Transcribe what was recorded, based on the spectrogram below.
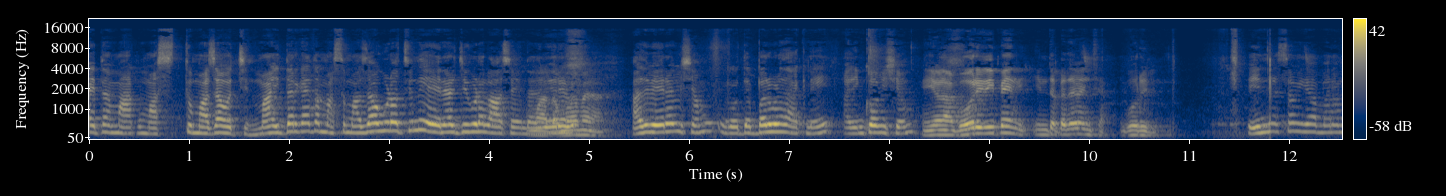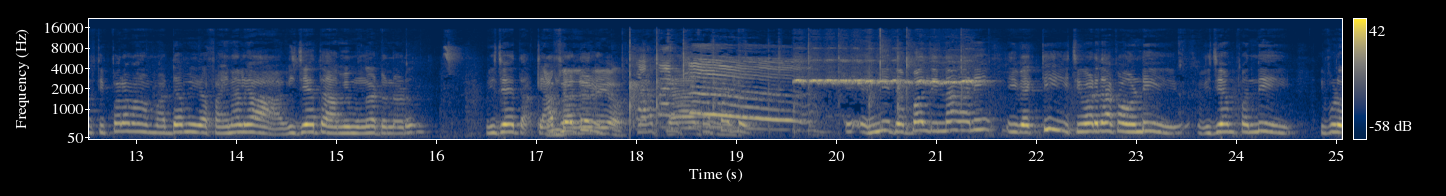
అయితే మాకు మస్తు మజా వచ్చింది. మా ఇద్దరికి అయితే మస్తు మజా కూడా వచ్చింది ఎనర్జీ కూడా లాస్ అయింది. అది వేరే అది వేరే విషయం. ఇంకో దెబ్బలు కూడా తాకినాయి. అది ఇంకో విషయం. నా గోరి రీపోయింది ఇంత పెద్ద పెంచా గోరి ఏం చేస్తాం ఇక మనం తిప్పలో మనం పడ్డాం. ఇక ఫైనల్గా విజేత మీ ముంగట ఉన్నాడు. విజేత. ఎన్ని దెబ్బలు తిన్నా కానీ ఈ వ్యక్తి చివరి దాకా ఉండి విజయం పొంది ఇప్పుడు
